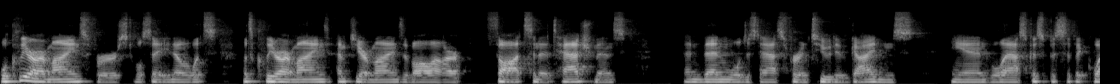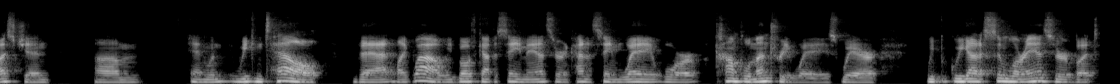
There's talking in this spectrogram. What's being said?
We'll clear our minds first. We'll say, you know, let's let's clear our minds, empty our minds of all our thoughts and attachments, and then we'll just ask for intuitive guidance. And we'll ask a specific question. Um, and when we can tell that like wow we both got the same answer in kind of the same way or complementary ways where we we got a similar answer but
